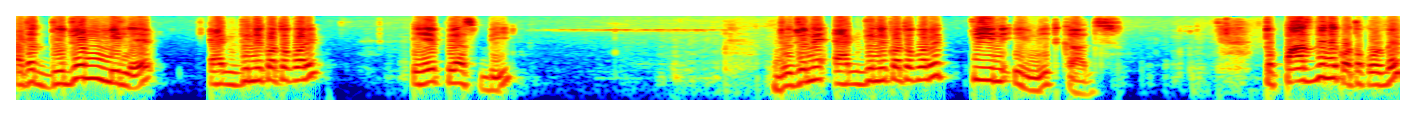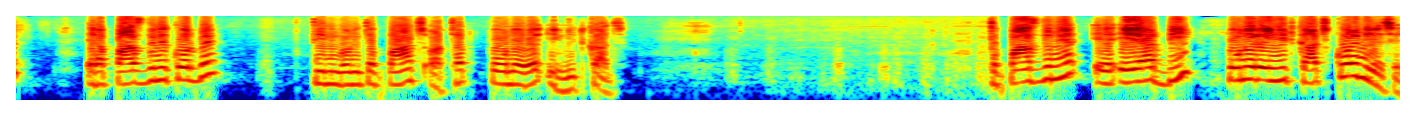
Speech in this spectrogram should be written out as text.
অর্থাৎ দুজন মিলে একদিনে কত করে? এ প্লাস বি দুজনে একদিনে কত করে? তিন ইউনিট কাজ। তো পাঁচ দিনে কত করবে? এরা পাঁচ দিনে করবে তিন গণিত পাঁচ অর্থাৎ পনেরো ইউনিট কাজ। তো পাঁচ দিনে এ আর বি পনেরো ইউনিট কাজ করে নিয়েছে।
